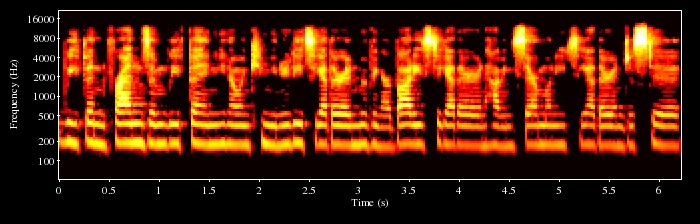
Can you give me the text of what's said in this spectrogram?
we've been friends and we've been you know in community together and moving our bodies together and having ceremony together and just to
